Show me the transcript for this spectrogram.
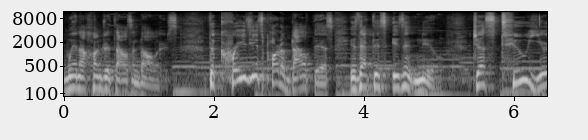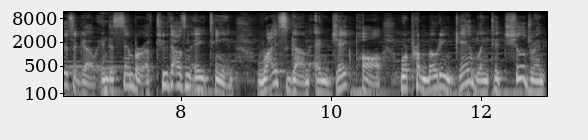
win $100,000. The craziest part about this is that this isn't new. Just two years ago, in December of 2018, Rice Gum and Jake Paul were promoting gambling to children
